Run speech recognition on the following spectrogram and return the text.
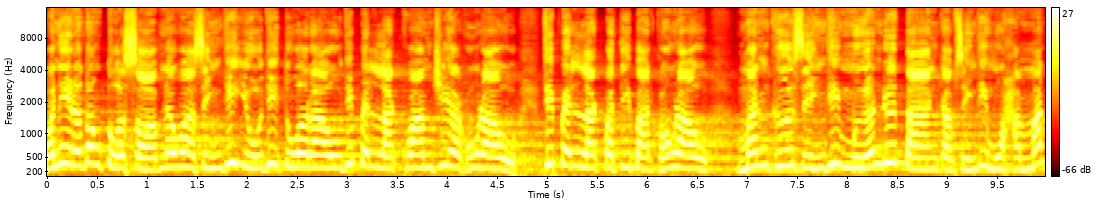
วันนี้เราต้องตรวจสอบนะว่าสิ่งที่อยู่ที่ตัวเราที่เป็นหลักความเชื่อของเรา ที่เป็นหลักปฏิบัติของเรา มันคือสิ่งที่เหมือนหรือต่างกับสิ่งที่มุฮัมมัด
